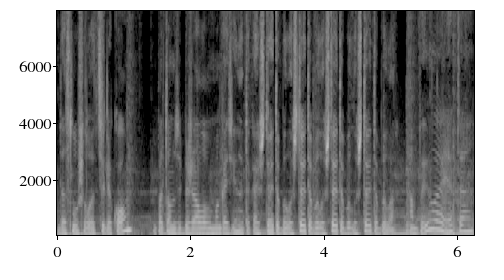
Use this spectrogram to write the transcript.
дослушала целиком, Потом забежала в магазин и такая, что это было, что это было, что это было, что это было. А было это...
